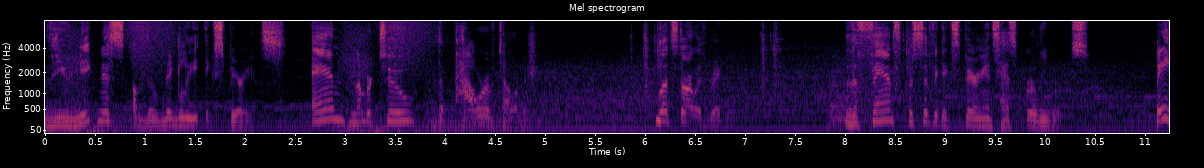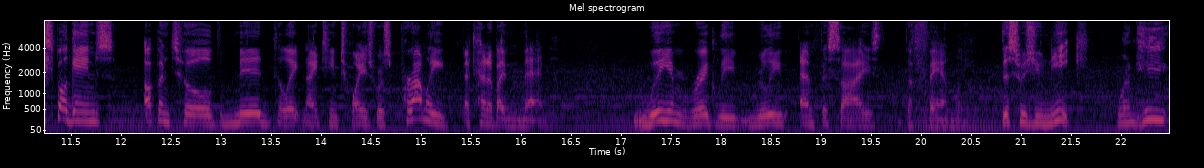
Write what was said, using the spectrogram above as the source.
the uniqueness of the Wrigley experience. And number two, the power of television. Let's start with Wrigley. The fan specific experience has early roots. Baseball games up until the mid to late 1920s was predominantly attended by men. William Wrigley really emphasized the family. This was unique. When he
